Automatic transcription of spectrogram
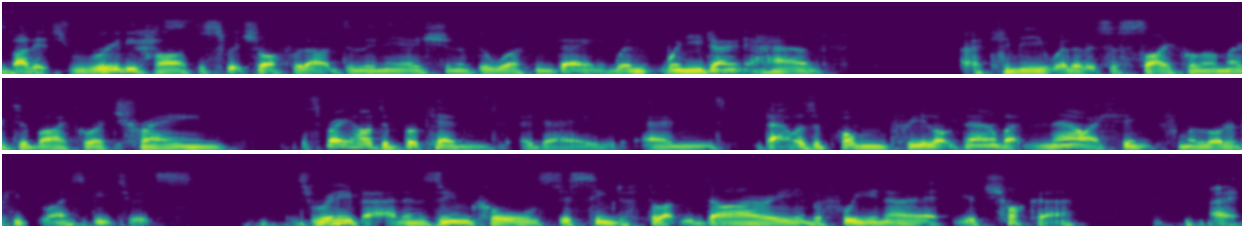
but it's really hard to switch off without delineation of the working day. When when you don't have a commute, whether it's a cycle or a motorbike or a train, it's very hard to bookend a day. And that was a problem pre-lockdown, but now I think from a lot of people I speak to, it's it's really bad. And Zoom calls just seem to fill up your diary, and before you know it, you're chocker. I,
